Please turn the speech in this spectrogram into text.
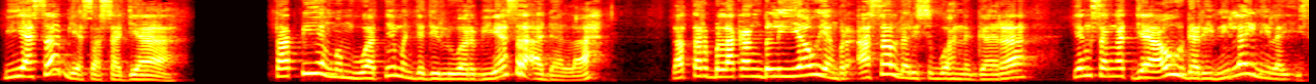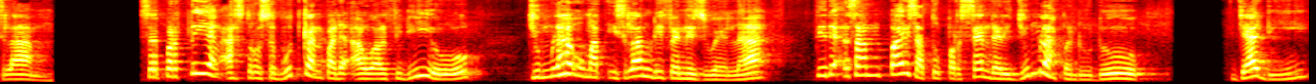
biasa-biasa saja. Tapi yang membuatnya menjadi luar biasa adalah latar belakang beliau yang berasal dari sebuah negara yang sangat jauh dari nilai-nilai Islam. Seperti yang Astro sebutkan pada awal video, jumlah umat Islam di Venezuela tidak sampai satu persen dari jumlah penduduk. Jadi,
